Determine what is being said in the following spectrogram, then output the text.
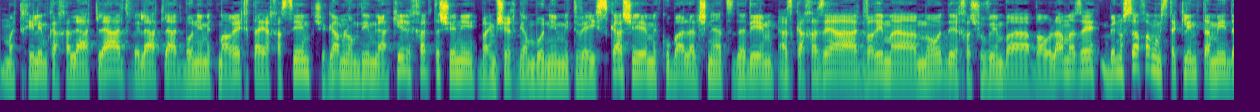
מתחילים ככה לאט לאט ולאט לאט בונים את מערכת היחסים שגם לומדים להכיר אחד את השני. בהמשך גם בונים מתווה עסקה שיהיה מקובל על שני הצדדים. אז ככה זה הדברים המאוד חשובים בעולם הזה. בנוסף אנחנו מסתכלים תמיד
